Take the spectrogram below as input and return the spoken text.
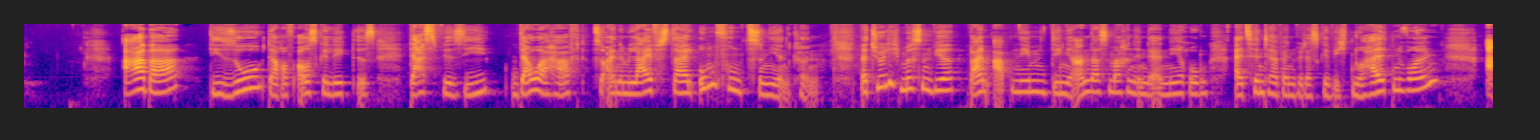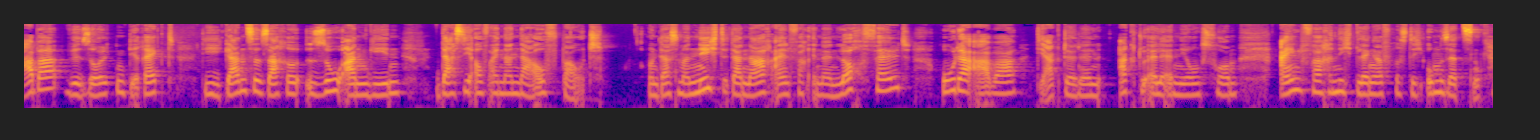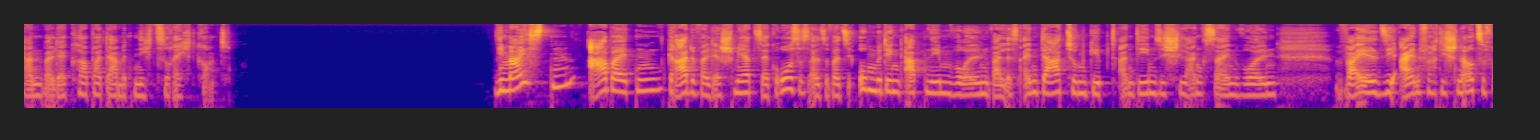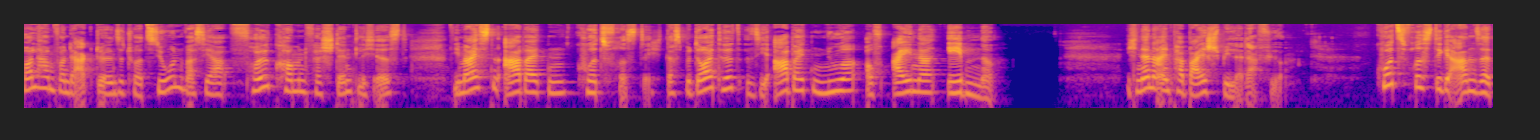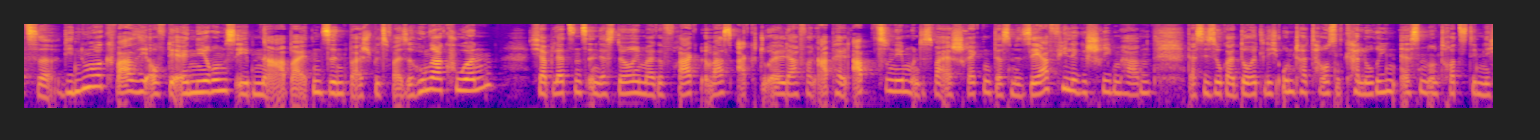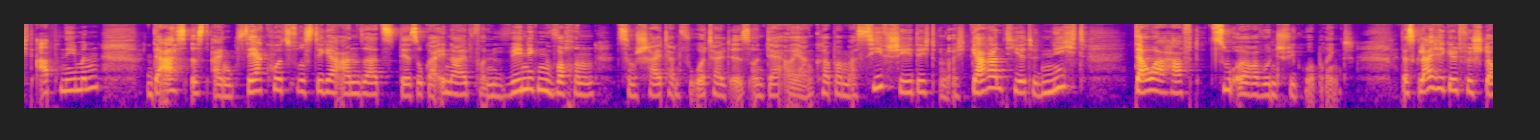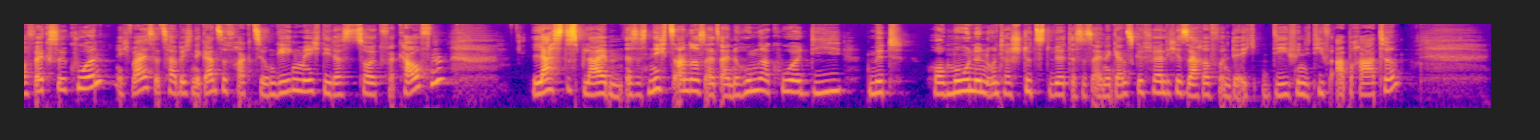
aber die so darauf ausgelegt ist, dass wir sie dauerhaft zu einem Lifestyle umfunktionieren können. Natürlich müssen wir beim Abnehmen Dinge anders machen in der Ernährung als hinter, wenn wir das Gewicht nur halten wollen, aber wir sollten direkt die ganze Sache so angehen, dass sie aufeinander aufbaut und dass man nicht danach einfach in ein Loch fällt oder aber die aktuelle, aktuelle Ernährungsform einfach nicht längerfristig umsetzen kann, weil der Körper damit nicht zurechtkommt. Die meisten arbeiten, gerade weil der Schmerz sehr groß ist, also weil sie unbedingt abnehmen wollen, weil es ein Datum gibt, an dem sie schlank sein wollen, weil sie einfach die Schnauze voll haben von der aktuellen Situation, was ja vollkommen verständlich ist. Die meisten arbeiten kurzfristig. Das bedeutet, sie arbeiten nur auf einer Ebene. Ich nenne ein paar Beispiele dafür. Kurzfristige Ansätze, die nur quasi auf der Ernährungsebene arbeiten, sind beispielsweise Hungerkuren, ich habe letztens in der Story mal gefragt, was aktuell davon abhält, abzunehmen. Und es war erschreckend, dass mir sehr viele geschrieben haben, dass sie sogar deutlich unter 1000 Kalorien essen und trotzdem nicht abnehmen. Das ist ein sehr kurzfristiger Ansatz, der sogar innerhalb von wenigen Wochen zum Scheitern verurteilt ist und der euren Körper massiv schädigt und euch garantiert nicht dauerhaft zu eurer Wunschfigur bringt. Das gleiche gilt für Stoffwechselkuren. Ich weiß, jetzt habe ich eine ganze Fraktion gegen mich, die das Zeug verkaufen. Lasst es bleiben. Es ist nichts anderes als eine Hungerkur, die mit Hormonen unterstützt wird. Das ist eine ganz gefährliche Sache, von der ich definitiv abrate.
